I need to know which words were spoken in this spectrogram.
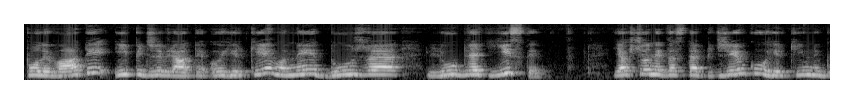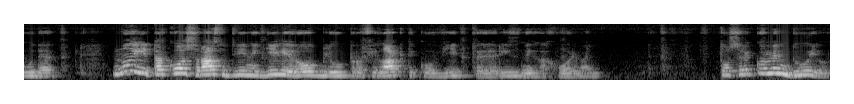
поливати і підживляти. Огірки вони дуже люблять їсти. Якщо не дасте підживку, огірків не буде. Ну і також раз у дві неділі роблю профілактику від е, різних захворювань. Тож рекомендую.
